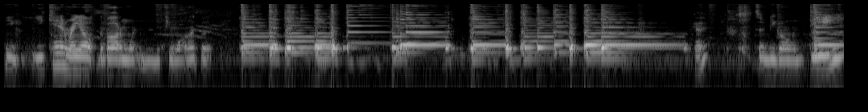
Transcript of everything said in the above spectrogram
You, you can ring out the bottom one if you want, but Okay, so it'd be going D,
